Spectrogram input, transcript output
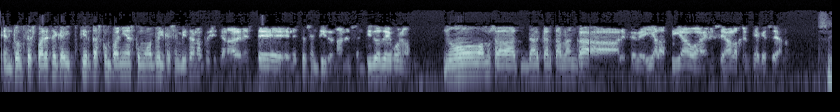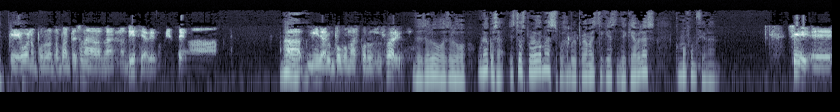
Entonces parece que hay ciertas compañías como Apple que se empiezan a posicionar en este en este sentido, ¿no? En el sentido de, bueno, no vamos a dar carta blanca al FBI, a la CIA o a NSA, a la agencia que sea, ¿no? Sí. que bueno por otra parte es una gran noticia que comiencen a, No, mirar un poco más por los usuarios desde luego, desde luego. Una cosa, estos programas, por ejemplo, el programa este que es de que hablas, ¿cómo funcionan? sí eh,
